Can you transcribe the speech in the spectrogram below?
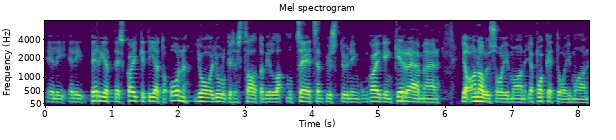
Eli, eli periaatteessa kaikki tieto on jo julkisesti saatavilla, mutta se, että sen pystyy niin kuin kaiken keräämään ja analysoimaan ja paketoimaan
